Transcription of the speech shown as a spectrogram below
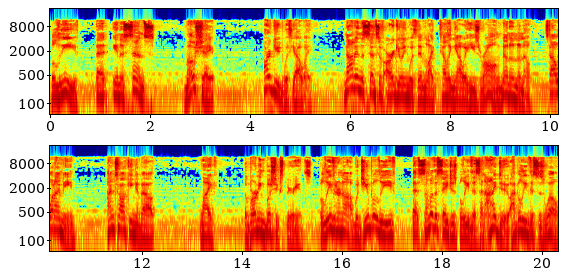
believe that in a sense, Moshe argued with Yahweh. Not in the sense of arguing with him like telling Yahweh he's wrong. No, no, no, no. It's not what I mean. I'm talking about like the burning bush experience. Believe it or not, would you believe that some of the sages believe this? And I do. I believe this as well.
